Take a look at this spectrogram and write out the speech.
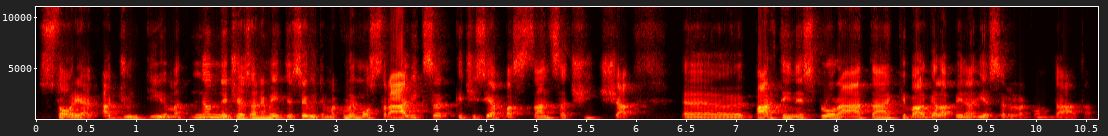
storie aggiuntive, ma non necessariamente seguiti, ma come mostra Alex, che ci sia abbastanza ciccia eh, parte inesplorata che valga la pena di essere raccontata.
